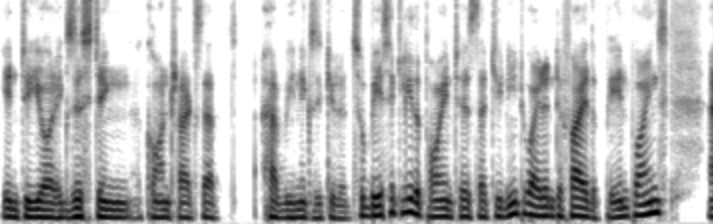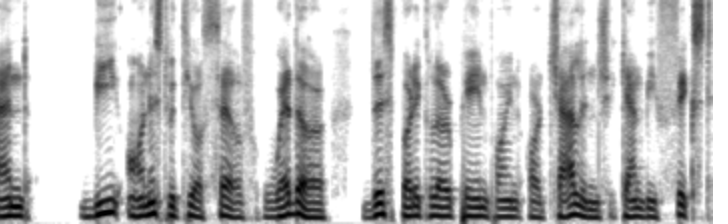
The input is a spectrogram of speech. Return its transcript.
into your existing contracts that have been executed. So basically, the point is that you need to identify the pain points and be honest with yourself whether this particular pain point or challenge can be fixed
